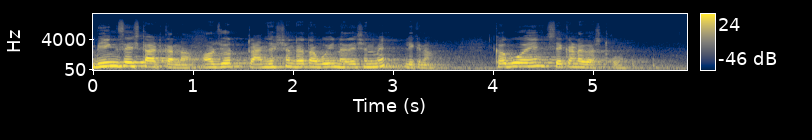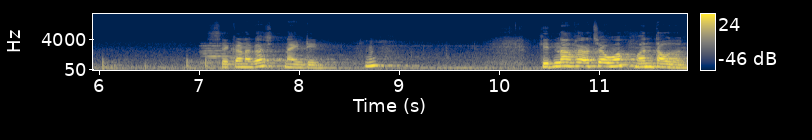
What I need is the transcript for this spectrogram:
बीइंग से स्टार्ट करना। और जो ट्रांजेक्शन रहता वही नरेशन में लिखना। कब हुआ है सेकेंड अगस्त को। सेकेंड अगस्त नाइनटीन कितना खर्चा हुआ? वन थाउज़ेंड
